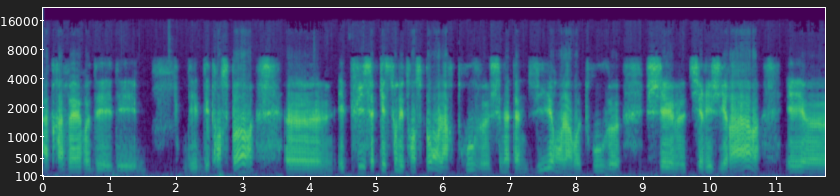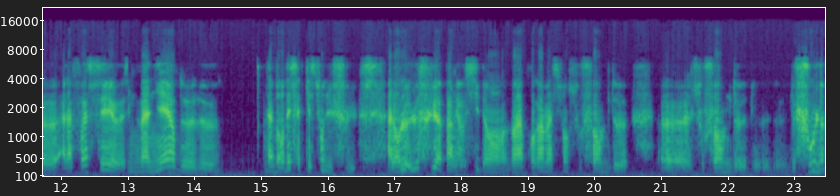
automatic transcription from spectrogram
à travers des, transports. et puis cette question des transports, on la retrouve chez Nathan Dvir, on la retrouve chez Thierry Girard. Et à la fois, c'est une manière de, d'aborder cette question du flux. Alors le, le, flux apparaît aussi dans, dans la programmation sous forme de euh, sous forme de, de, de foule.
